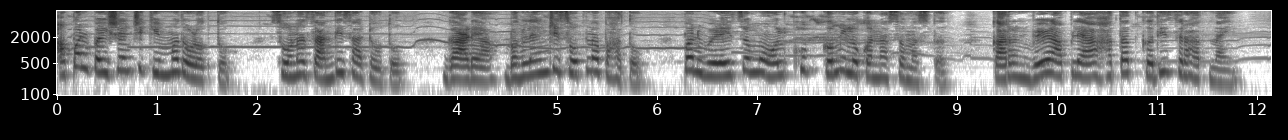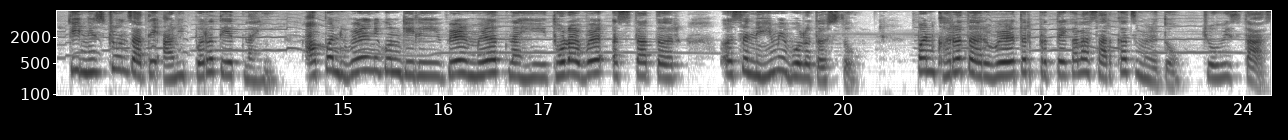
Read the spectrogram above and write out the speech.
आपण पैशांची किंमत ओळखतो सोनं चांदी साठवतो गाड्या बंगल्यांची स्वप्न पाहतो पण वेळेचं मोल खूप कमी लोकांना समजतं कारण वेळ आपल्या हातात कधीच राहत नाही. ती निसटून जाते आणि परत येत नाही. आपण वेळ निघून गेली वेळ मिळत नाही थोडा वेळ असता तर असं नेहमी बोलत असतो. पण खरं तर वेळ तर प्रत्येकाला सारखाच मिळतो. चोवीस तास.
